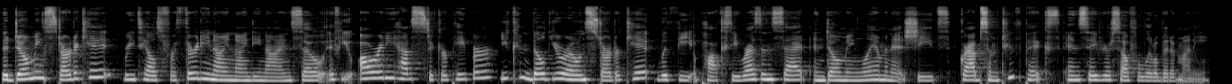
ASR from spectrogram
The doming starter kit retails for $39.99, so if you already have sticker paper, you can build your own starter kit with the epoxy resin set and doming laminate sheets, grab some toothpicks, and save yourself a little bit of money.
